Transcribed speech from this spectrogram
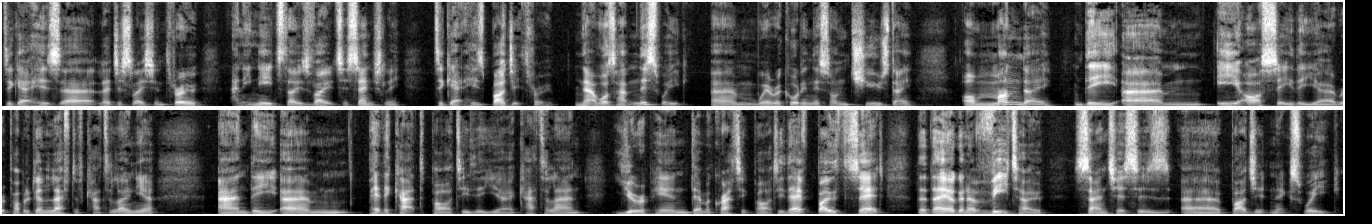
to get his uh, legislation through, and he needs those votes essentially to get his budget through. Now, what's happened this week? Um, we're recording this on Tuesday. On Monday, the um, ERC, the uh, Republican left of Catalonia, and the um, party, the uh, Catalan European Democratic Party, they've both said that they are going to veto Sanchez's uh, budget next week.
